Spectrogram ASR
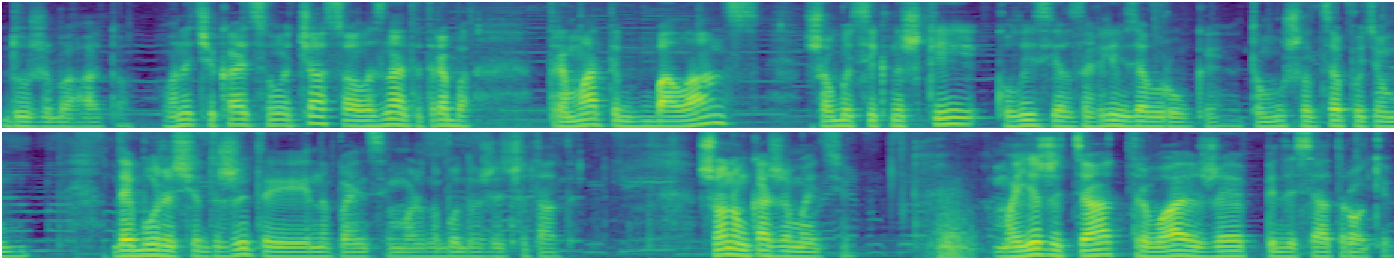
дуже багато. Вони чекають свого часу, але знаєте, треба тримати баланс, щоб ці книжки колись я взагалі взяв в руки. Тому що це потім, дай Боже, ще дожити і на пенсії можна буде вже читати. Що нам каже Меттю? Моє життя триває вже 50 років,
